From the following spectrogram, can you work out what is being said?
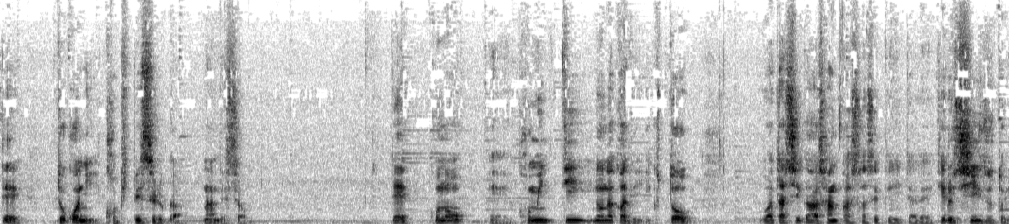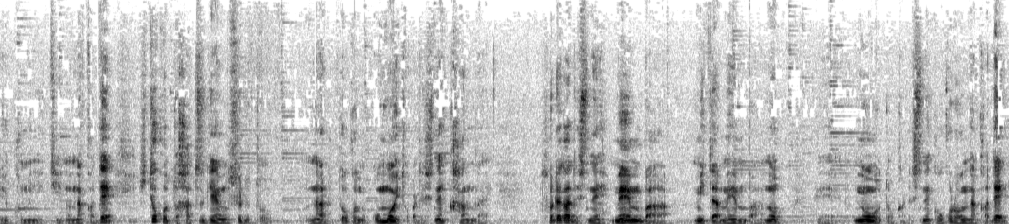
でどこにコピペするかなんですよ。でこの、えー、コミュニティの中でいくと私が参加させていただいているシーズというコミュニティの中で一言発言をするとなるとこの思いとかですね考え。それがですねメンバー見たメンバーの、えー、脳とかですね心の中で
